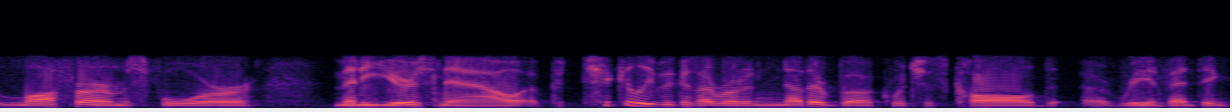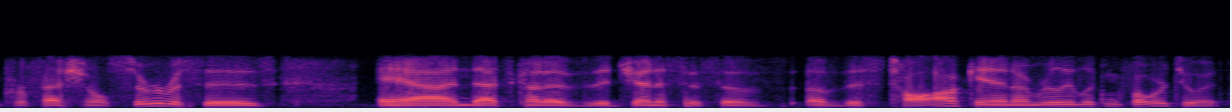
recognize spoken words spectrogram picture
law firms for many years now, particularly because I wrote another book which is called uh, Reinventing Professional Services, and that's kind of the genesis of of this talk and I'm really looking forward to it.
